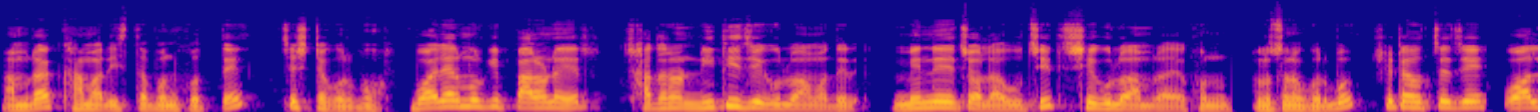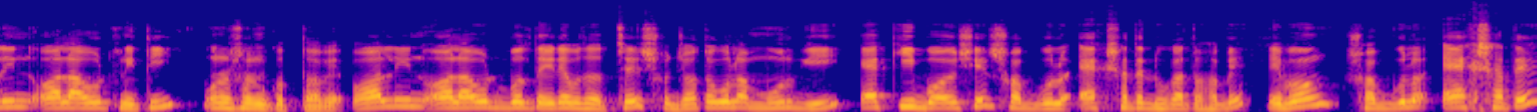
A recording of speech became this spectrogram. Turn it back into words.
আমরা খামার স্থাপন করতে চেষ্টা করব। ব্রয়লার মুরগি পালনের সাধারণ নীতি যেগুলো আমাদের মেনে চলা উচিত, সেগুলো আমরা এখন আলোচনা করব। সেটা হচ্ছে যে অল ইন অল আউট নীতি অনুসরণ করতে হবে। অল ইন অল আউট বলতে এটা বোঝাচ্ছে স- যতগুলো মুরগি একই বয়সের সবগুলো একসাথে ঢুকাতে হবে এবং সবগুলো একসাথে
